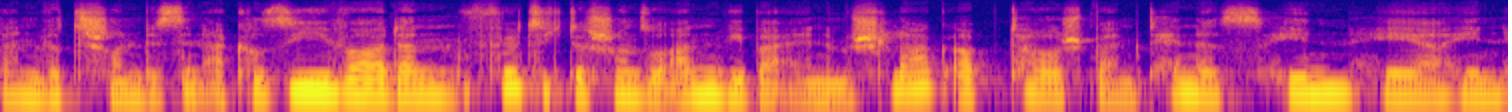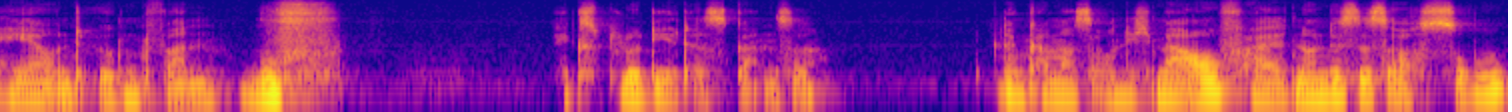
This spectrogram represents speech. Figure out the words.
dann wird es schon ein bisschen aggressiver, dann fühlt sich das schon so an wie bei einem Schlagabtausch beim Tennis, hin, her, hin, her und irgendwann, wuff, explodiert das Ganze. Dann kann man es auch nicht mehr aufhalten und es ist auch so,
